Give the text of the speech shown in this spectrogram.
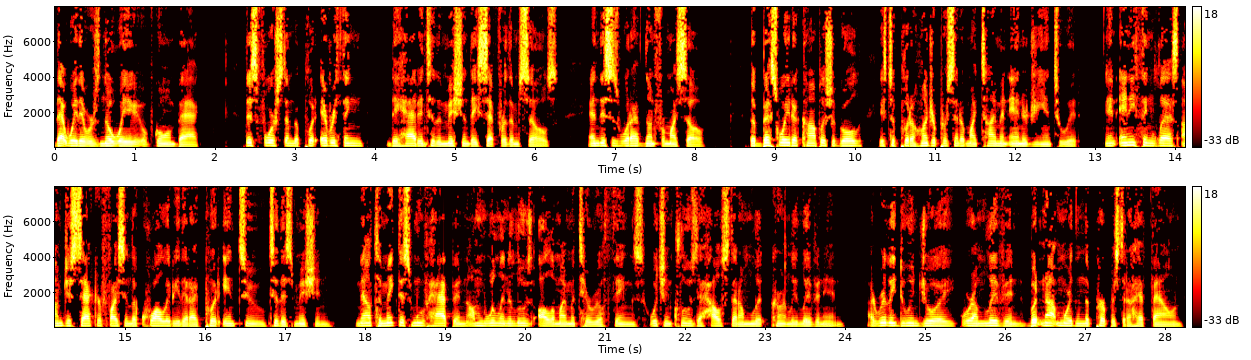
That way, there was no way of going back. This forced them to put everything they had into the mission they set for themselves. And this is what I've done for myself. The best way to accomplish a goal is to put 100% of my time and energy into it. In anything less, I'm just sacrificing the quality that I put into to this mission. Now, to make this move happen, I'm willing to lose all of my material things, which includes the house that I'm li- currently living in. I really do enjoy where I'm living, but not more than the purpose that I have found.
